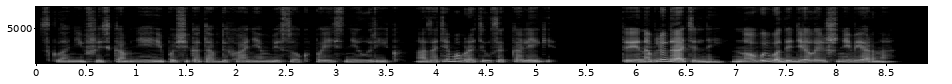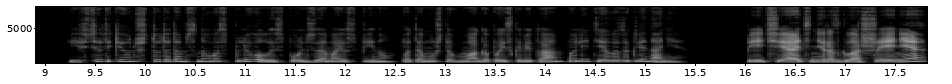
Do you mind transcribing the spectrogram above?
Склонившись ко мне и пощекотав дыханием висок, пояснил Рик, а затем обратился к коллеге. Ты наблюдательный, но выводы делаешь неверно. И все-таки он что-то там снова сплел, используя мою спину, потому что в мага-поисковика полетело заклинание. «Печать неразглашения?»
